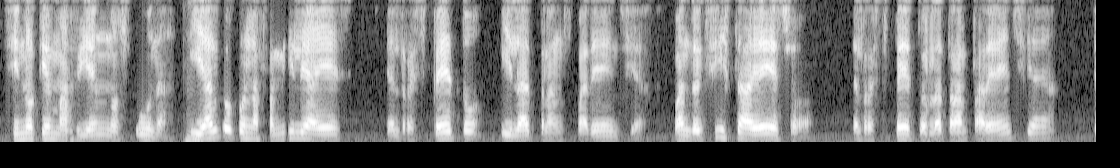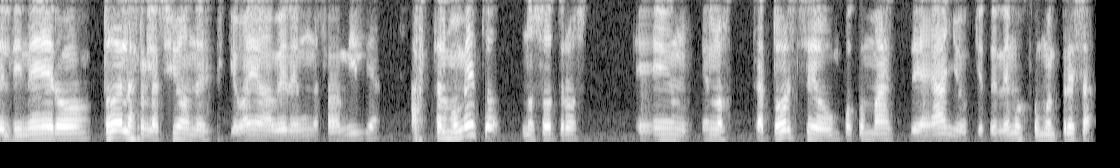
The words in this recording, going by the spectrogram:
sino que más bien nos una. Y algo con la familia es el respeto y la transparencia. Cuando exista eso, el respeto, la transparencia, el dinero, todas las relaciones que vayan a haber en una familia, hasta el momento nosotros en, en los 14 o un poco más de años que tenemos como empresa,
